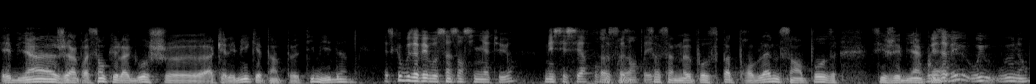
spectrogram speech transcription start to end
eh bien, j'ai l'impression que la gauche euh, académique est un peu timide. Est-ce que vous avez vos 500 signatures nécessaires pour ça, se présenter ça, ça ne me pose pas de problème. Ça en pose, si j'ai bien compris. Vous les avez, oui, oui ou non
